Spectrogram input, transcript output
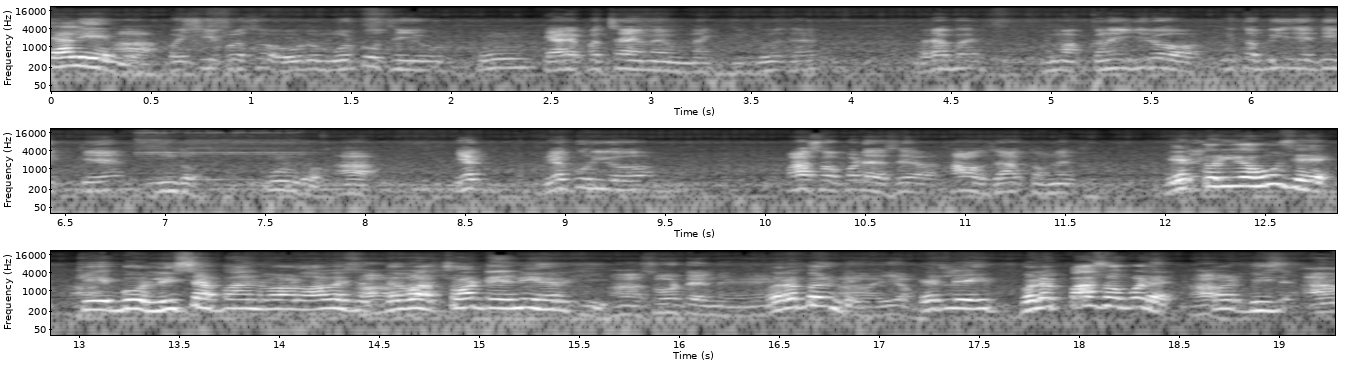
ચાલી એમ હા પછી પાછું ઓવડું મોટું થયું. ત્યારે પછા એમ એમ નાખી દીધું છે. બરાબર? એમાં કણીજરો એ તો બીજે દીક કે ઊંધો. ઊંધો. હા. એક વેકુરીઓ પાછો પડે છે હાવ જાતો નથી. વેકરીઓ શું છે? કે બહુ લીસા પાન વાળો આવે છે દવા. ચોટે નહીં હરખી. હા સોટે નહીં. બરાબર ને? એટલે ભલે પાછો પડે પણ બીજા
